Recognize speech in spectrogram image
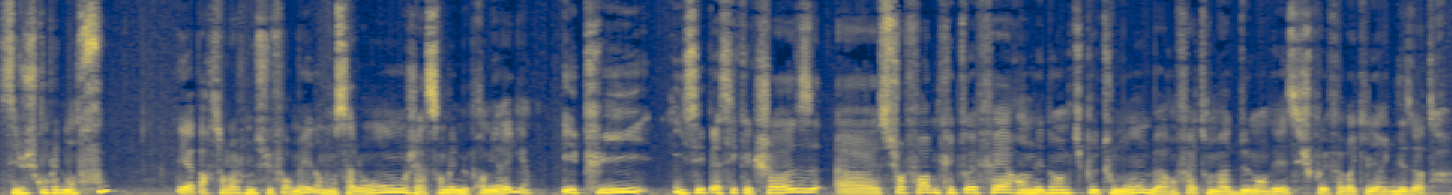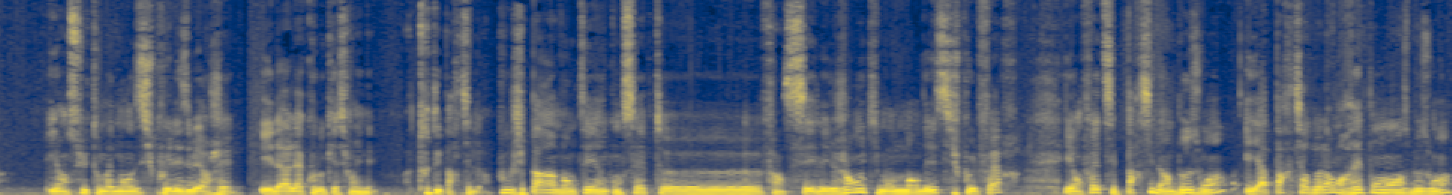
C'est juste complètement fou. Et à partir de là, je me suis formé dans mon salon, j'ai assemblé mes premiers rigs. Et puis, il s'est passé quelque chose. sur le forum CryptoFR, en aidant un petit peu tout le monde, bah, en fait, on m'a demandé si je pouvais fabriquer les rigs des autres. Et ensuite, on m'a demandé si je pouvais les héberger. Et là, la colocation est née. Tout est parti de là. J'ai pas inventé un concept. Euh, enfin, c'est les gens qui m'ont demandé si je pouvais le faire. Et en fait, c'est parti d'un besoin. Et à partir de là, en répondant à ce besoin,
